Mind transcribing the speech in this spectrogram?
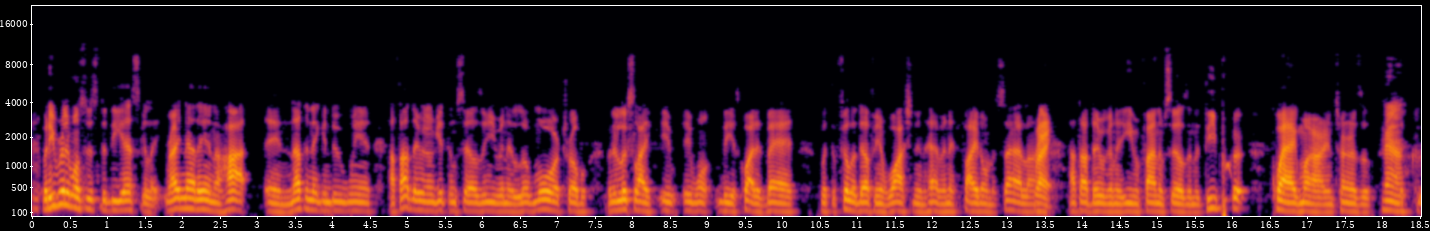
But he really wants this to de-escalate. Right now, they're in a hot and nothing they can do win. I thought they were going to get themselves even in a little more trouble, but it looks like it, it won't be as quite as bad with the Philadelphia and Washington having that fight on the sideline. Right. I thought they were going to even find themselves in a deeper quagmire in terms of the c-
